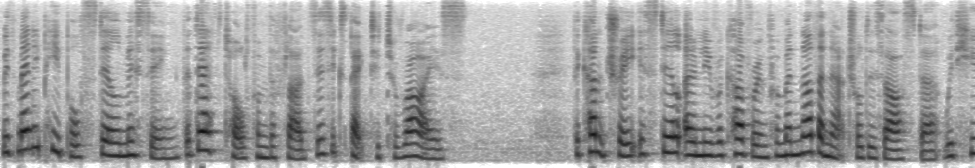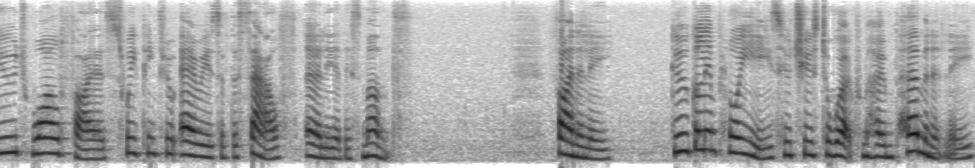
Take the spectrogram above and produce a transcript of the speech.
With many people still missing, the death toll from the floods is expected to rise. The country is still only recovering from another natural disaster with huge wildfires sweeping through areas of the south earlier this month. Finally, Google employees who choose to work from home permanently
